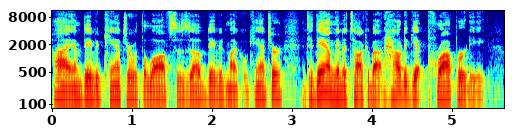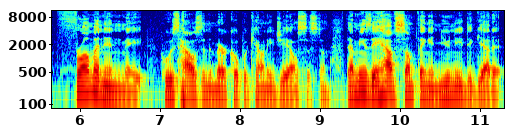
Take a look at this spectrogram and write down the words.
Hi, I'm David Cantor with the Law Offices of David Michael Cantor, and today I'm going to talk about how to get property from an inmate who is housed in the Maricopa County Jail System. That means they have something and you need to get it.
